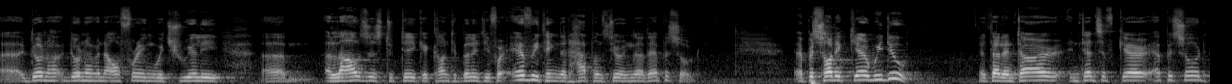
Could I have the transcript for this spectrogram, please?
uh, don't, ha don't have an offering which really um, allows us to take accountability for everything that happens during that episode. Episodic care we do. There's that entire intensive care episode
